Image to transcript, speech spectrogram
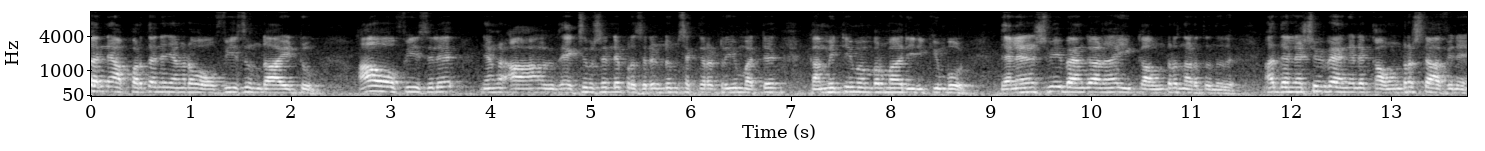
തന്നെ അപ്പുറത്ത് തന്നെ ഞങ്ങളുടെ ഓഫീസ് ഉണ്ടായിട്ടും. ആ ഓഫീസിൽ ഞങ്ങൾ ആ എക്സിബിഷന്റെ പ്രസിഡന്റും സെക്രട്ടറിയും മറ്റ് കമ്മിറ്റി മെമ്പർമാരിയ്ക്കുമ്പോൾ ധനലക്ഷ്മി ബാങ്കാണ് ഈ കൗണ്ടർ നടത്തുന്നത്. ആ ധനലക്ഷ്മി ബാങ്കിന്റെ കൗണ്ടർ സ്റ്റാഫിനെ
